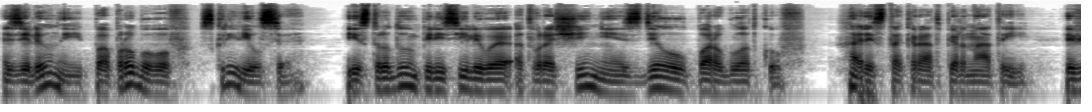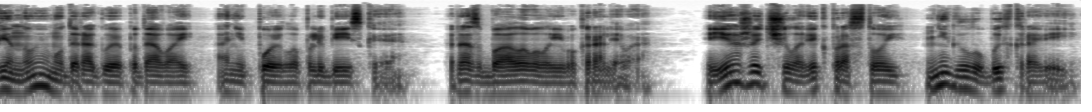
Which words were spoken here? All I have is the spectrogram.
Зеленый, попробовав, скривился и с трудом пересиливая отвращение, сделал пару глотков. Аристократ пернатый, вино ему дорогое подавай, а не пойло плебейское. Разбаловала его королева. Я же человек простой, не голубых кровей.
